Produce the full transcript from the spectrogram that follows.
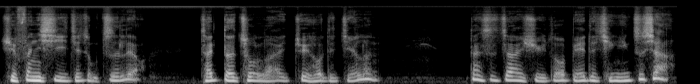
去分析这种资料，才得出来最后的结论。但是在许多别的情形之下，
